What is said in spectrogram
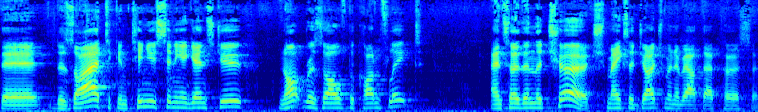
their desire to continue sinning against you, not resolve the conflict. And so then the church makes a judgment about that person.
